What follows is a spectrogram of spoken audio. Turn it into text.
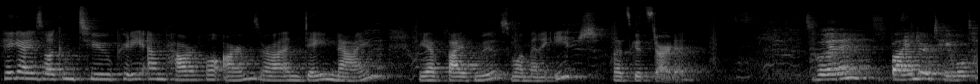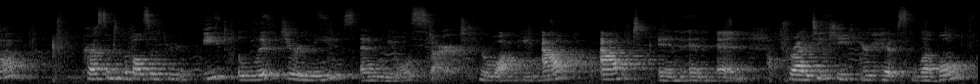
Hey guys, welcome to Pretty and Powerful Arms. We're on day nine. We have five moves, one minute each. Let's get started. So go ahead and find your tabletop, press into the balls of your feet, lift your knees, and we will start. You're walking out, out, in, and in. Try to keep your hips level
